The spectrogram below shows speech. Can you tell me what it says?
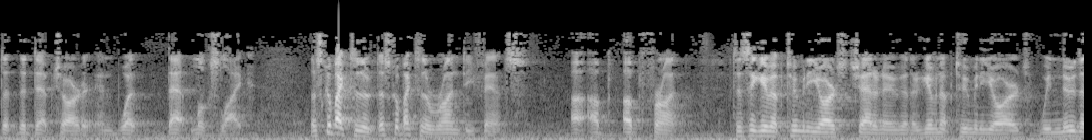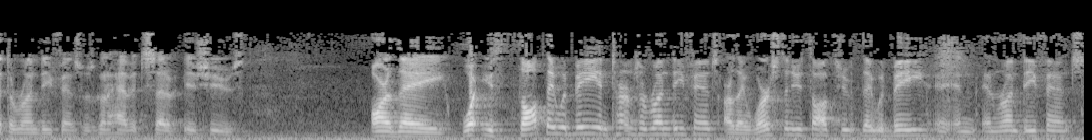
the, the depth chart and what that looks like. Let's go back to the let's go back to the run defense uh, up up front. Since they gave up too many yards to Chattanooga, they're giving up too many yards. We knew that the run defense was going to have its set of issues. Are they what you thought they would be in terms of run defense? Are they worse than you thought you, they would be in, in, in run defense?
